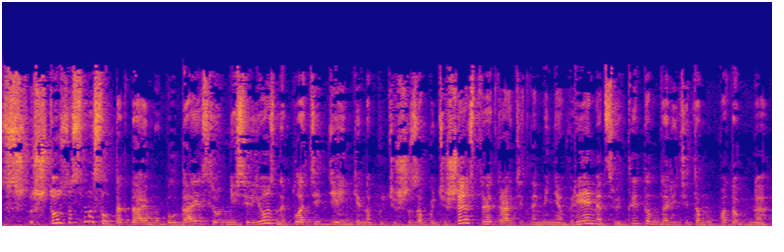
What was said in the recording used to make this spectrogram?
что за смысл тогда ему был, да, если он не серьезный, платить деньги на путеше... за путешествие, тратить на меня время, цветы там дарить и тому подобное.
